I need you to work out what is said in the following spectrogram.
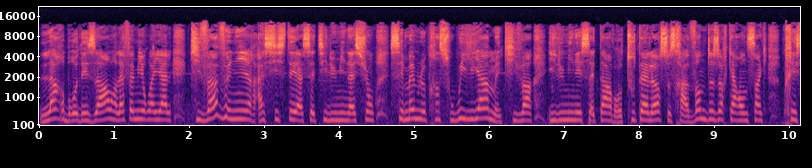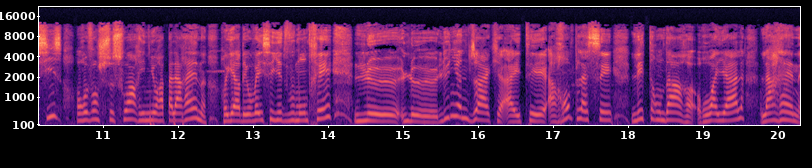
l'arbre des arbres. La famille royale qui va venir assister à cette illumination, c'est même le prince William qui va illuminer cet arbre tout à l'heure. Ce sera à 22h45 précise. En revanche, ce soir, il n'y aura pas la reine. Regardez, on va essayer de vous montrer. Le, l'Union Jack a été à remplacer l'étendard royal. La reine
